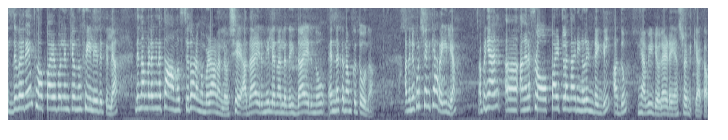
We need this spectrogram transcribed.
ഇതുവരെയും ഫ്ലോപ്പ് ആയ പോലെ എനിക്കൊന്നും ഫീൽ ചെയ്തിട്ടില്ല. ഇനി നമ്മളിങ്ങനെ താമസിച്ച് തുടങ്ങുമ്പോഴാണല്ലോ ശേ അതായിരുന്നില്ല നല്ലത് ഇതായിരുന്നു എന്നൊക്കെ നമുക്ക് തോന്നാം. അതിനെക്കുറിച്ച് എനിക്കറിയില്ല. അപ്പോൾ ഞാൻ അങ്ങനെ ഫ്ലോപ്പ് ആയിട്ടുള്ള കാര്യങ്ങൾ ഉണ്ടെങ്കിൽ അതും ഞാൻ വീഡിയോയിൽ ആഡ് ചെയ്യാൻ ശ്രമിക്കാം കേട്ടോ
